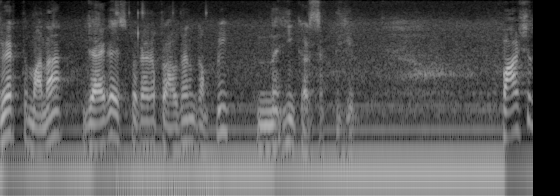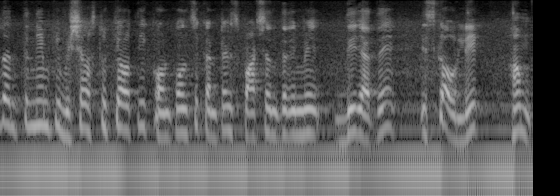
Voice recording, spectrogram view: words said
व्यर्थ माना जाएगा। इस प्रकार का प्रावधान कंपनी नहीं कर सकती है। पार्षद अंतर्नियम की विषय वस्तु क्या होती है? कौन कौन से कंटेंट्स पार्षद अंतर्नियम में दिए जाते हैं? इसका उल्लेख हम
